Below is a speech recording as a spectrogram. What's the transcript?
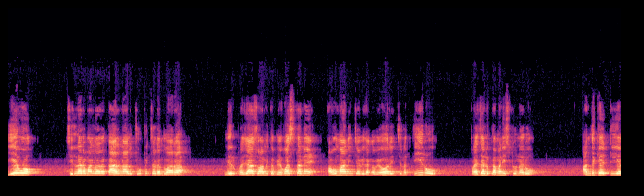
ఏవో చిల్లర మల్లర కారణాలు చూపించడం ద్వారా మీరు ప్రజాస్వామిక వ్యవస్థనే అవమానించే విధంగా వ్యవహరించిన తీరు ప్రజలు గమనిస్తున్నారు. అందుకే టీఏ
